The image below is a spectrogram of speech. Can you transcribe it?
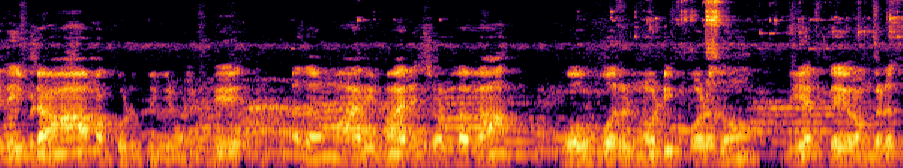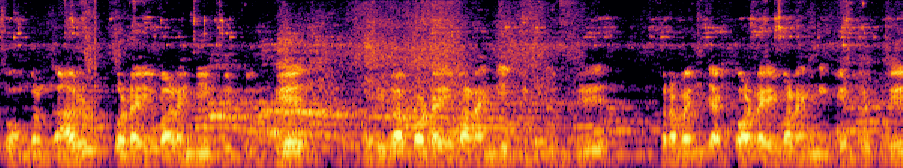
இடைவிடாமல் கொடுத்துக்கிட்டு இருக்கு அதை மாறி மாறி சொல்ல தான் ஒவ்வொரு நொடி பொழுதும் இயற்கை உங்களுக்கு உங்களுக்கு அருள் கொடை வழங்கிக்கிட்டு இருக்கு. சிவகொடை வழங்கிக்கிட்டு இருக்கு. பிரபஞ்ச கொடை வழங்கிக்கிட்டு இருக்கு.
